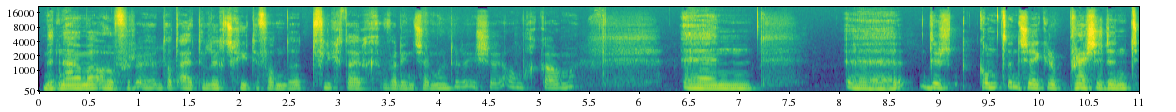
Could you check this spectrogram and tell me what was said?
Met name over uh, dat uit de lucht schieten van het vliegtuig waarin zijn moeder is uh, omgekomen. En uh, er komt een zekere president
